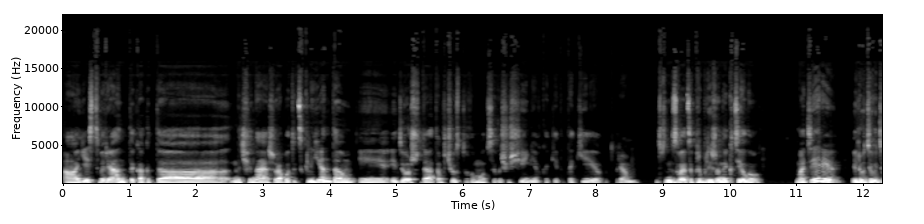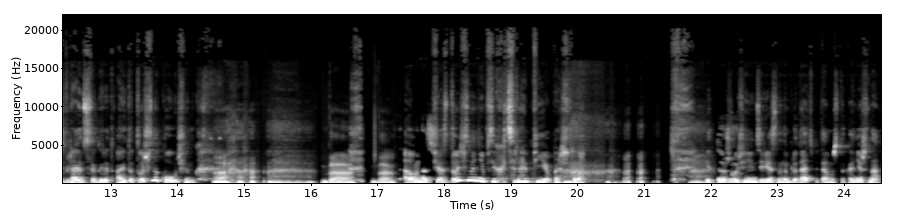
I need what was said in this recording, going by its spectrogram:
А есть варианты, когда начинаешь работать с клиентом и идешь, да, там в чувства, в эмоции, в ощущения, в какие-то такие вот прям, что называется, приближенные к телу материи, и люди удивляются говорят, а это точно коучинг? Да, да. А у нас сейчас точно не психотерапия пошла? И тоже очень интересно наблюдать, потому что, конечно,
